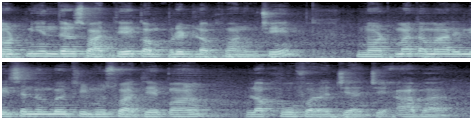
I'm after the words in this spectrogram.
નોટની અંદર સ્વાધ્યાય કમ્પ્લીટ લખવાનું છે. નોટમાં તમારે લેસન નંબર થ્રીનું સ્વાધ્યાય પણ લખવું ફરજિયાત છે. આભાર.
